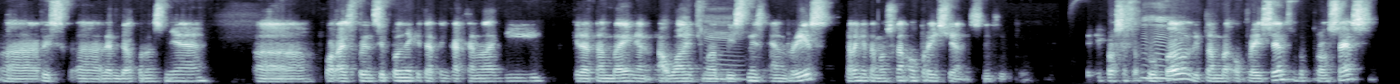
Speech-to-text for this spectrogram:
uh, risk uh, land governance-nya uh, four eyes principle-nya kita tingkatkan lagi, kita tambahin yang awalnya okay. cuma business and risk, sekarang kita masukkan operations di situ. Jadi proses mm-hmm. approval hmm. ditambah operations untuk proses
